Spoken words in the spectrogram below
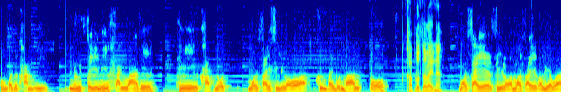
ผมก็จะทำอีกหนึ่งสี่นี้ฝันว่าที่ที่ขับรถมอเตอร์ไซค์สี่ล้ออะขึ้นไปบนบ้านเขาขับรถอะไรนะมอเตอร์ไซค์สี่ล้อมอเตอร์ไซค์เขาเรียกว่า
